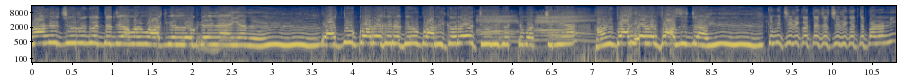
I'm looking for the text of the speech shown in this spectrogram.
রানী চুরি করতে যে আমার মাঝখান লোকটা নাই কেন? এত করে করে কেউ বাড়ি করে চুরি করতে পারছি না। আমি বাড়ি আলো ফাঁসি যাই। তুমি চুরি করতে যে চুরি করতে পারোনি?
